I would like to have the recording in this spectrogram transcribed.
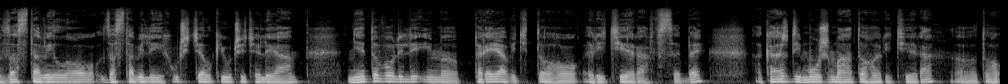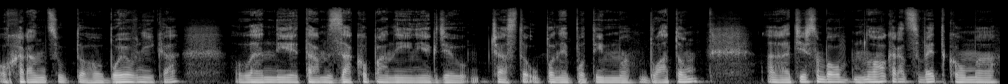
zastavilo, zastavili ich učiteľky, učitelia, nedovolili im prejaviť toho rytiera v sebe. A každý muž má toho rytiera, toho ochrancu, toho bojovníka, len je tam zakopaný niekde často úplne pod tým blatom. A tiež som bol mnohokrát svetkom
